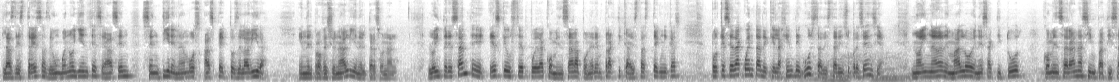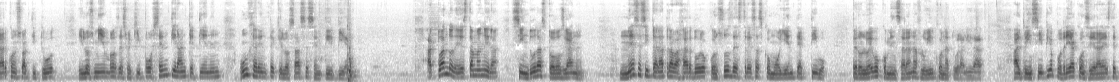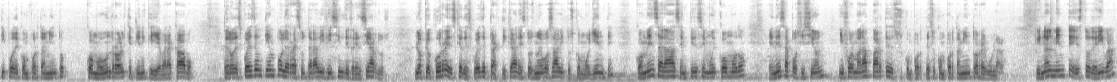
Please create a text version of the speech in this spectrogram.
Las destrezas de un buen oyente se hacen sentir en ambos aspectos de la vida, en el profesional y en el personal. Lo interesante es que usted pueda comenzar a poner en práctica estas técnicas porque se da cuenta de que la gente gusta de estar en su presencia. No hay nada de malo en esa actitud. Comenzarán a simpatizar con su actitud y los miembros de su equipo sentirán que tienen un gerente que los hace sentir bien. Actuando de esta manera, sin dudas todos ganan necesitará trabajar duro con sus destrezas como oyente activo, pero luego comenzarán a fluir con naturalidad. Al principio podría considerar este tipo de comportamiento como un rol que tiene que llevar a cabo, pero después de un tiempo le resultará difícil diferenciarlos. Lo que ocurre es que después de practicar estos nuevos hábitos como oyente, comenzará a sentirse muy cómodo en esa posición y formará parte de, su comportamiento regular. Finalmente, esto deriva,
